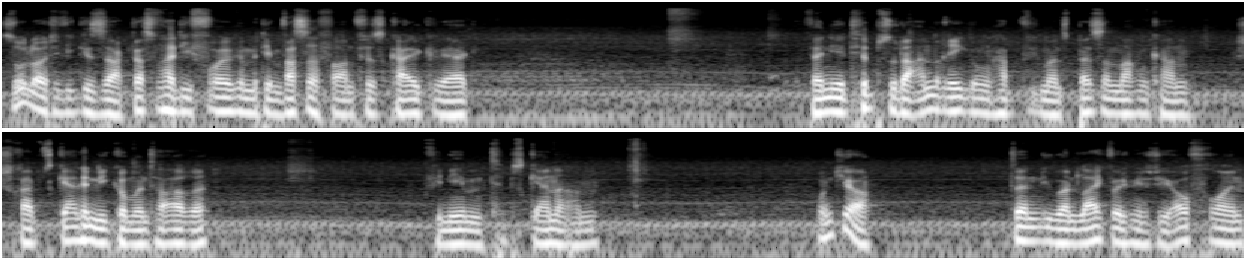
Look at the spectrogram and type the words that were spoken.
So Leute, wie gesagt, das war die Folge mit dem Wasserfahren fürs Kalkwerk. Wenn ihr Tipps oder Anregungen habt, wie man es besser machen kann, schreibt es gerne in die Kommentare. Wir nehmen Tipps gerne an. Und ja, denn über ein Like würde ich mich natürlich auch freuen.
